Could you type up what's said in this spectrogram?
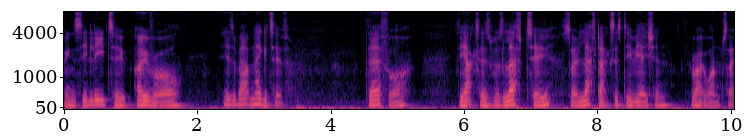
We can see lead 2 overall is about negative. Therefore, the axis was left 2, so left axis deviation, the right one. So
